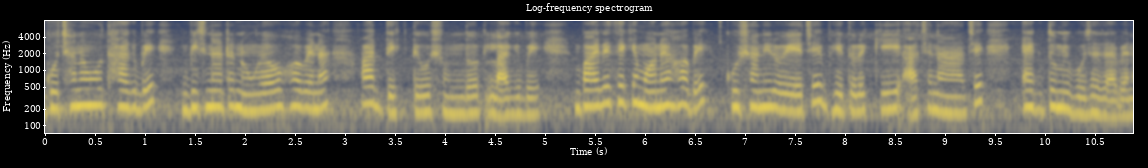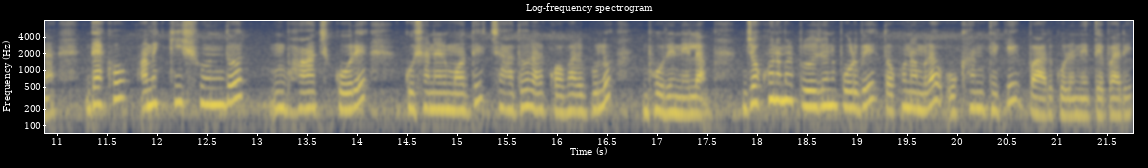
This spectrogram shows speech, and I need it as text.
গোছানোও থাকবে, বিছানাটা নোংরাও হবে না, আর দেখতেও সুন্দর লাগবে। বাইরে থেকে মনে হবে কুশানি রয়েছে, ভেতরে কী আছে না আছে, একদমই বোঝা যাবে না। দেখো, আমি কি সুন্দর ভাঁজ করে কুশানের মধ্যে চাদর আর কভারগুলো ভরে নিলাম। যখন আমার প্রয়োজন পড়বে, তখন আমরা ওখান থেকে বার করে নিতে পারি।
